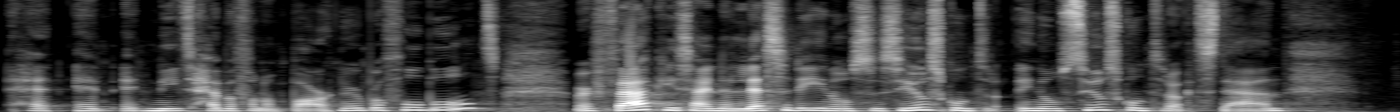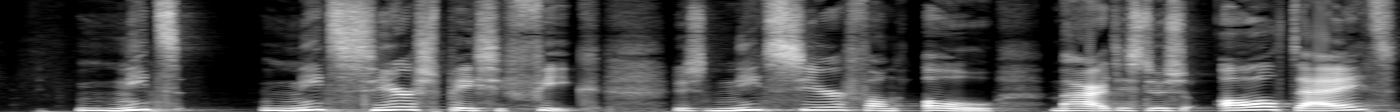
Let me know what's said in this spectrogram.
het, het, niet hebben van een partner bijvoorbeeld. Maar vaak zijn de lessen die in, onze in ons zielscontract staan niet, niet zeer specifiek. Dus niet zeer van, oh, maar het is dus altijd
